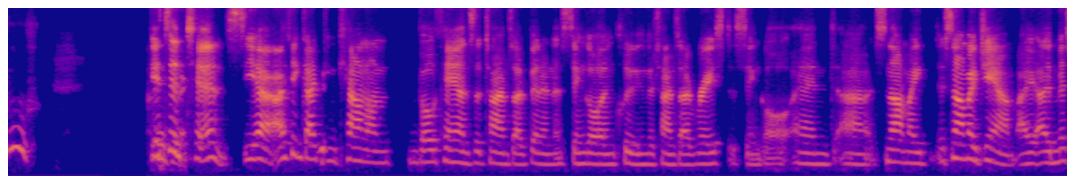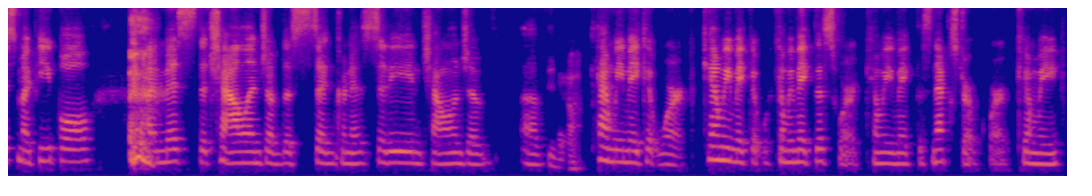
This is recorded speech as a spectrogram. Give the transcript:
whew, it's intense. Yeah i think i can count on both hands the times i've been in a single including the times i've raced a single. And uh, it's not my it's not my jam. I, I miss my people. I miss the challenge of the synchronicity and challenge of of yeah. can we make it work? Can we make it can we make this work? Can we make this next stroke work? Can we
